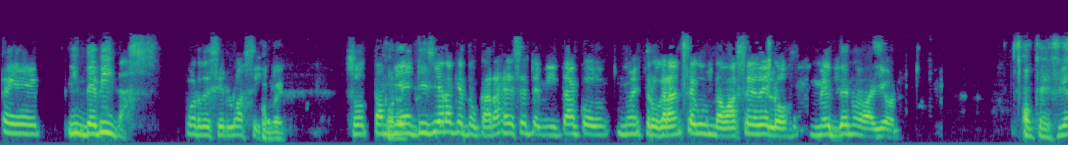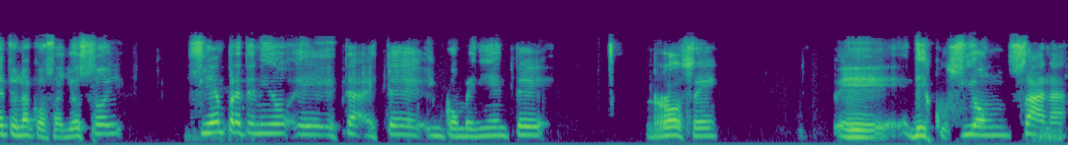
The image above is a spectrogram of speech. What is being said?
eh, indebidas, por decirlo así. Correcto. So, también Correcto. quisiera que tocaras ese temita con nuestro gran segunda base de los Mets de Nueva York. Ok, fíjate una cosa, yo soy, siempre he tenido eh, esta, este inconveniente roce, eh, discusión sana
